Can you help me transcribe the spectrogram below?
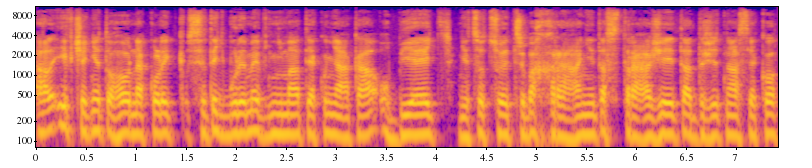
ale i včetně toho, nakolik se teď budeme vnímat jako nějaká oběť, něco, co je třeba chránit a strážit a držet nás jako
